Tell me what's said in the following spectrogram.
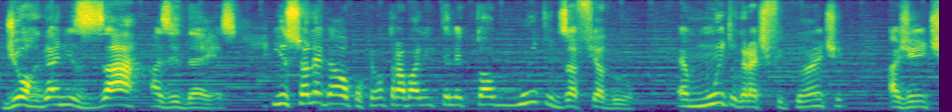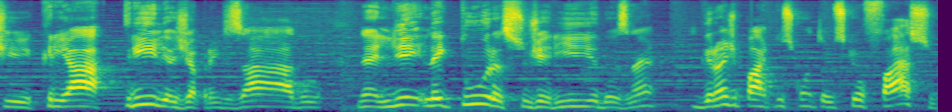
de organizar as ideias. E isso é legal, porque é um trabalho intelectual muito desafiador. É muito gratificante a gente criar trilhas de aprendizado, né, leituras sugeridas. Né? Grande parte dos conteúdos que eu faço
